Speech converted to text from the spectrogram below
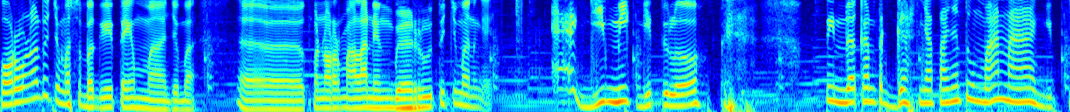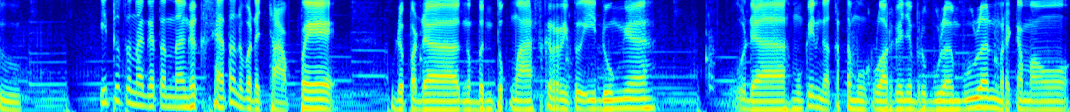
corona tuh cuma sebagai tema cuma eh, kenormalan yang baru tuh cuman kayak eh gimmick gitu loh. Tindakan tegas nyatanya tuh mana gitu. Itu tenaga-tenaga kesehatan udah pada capek udah pada ngebentuk masker itu hidungnya udah mungkin nggak ketemu keluarganya berbulan-bulan mereka mau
